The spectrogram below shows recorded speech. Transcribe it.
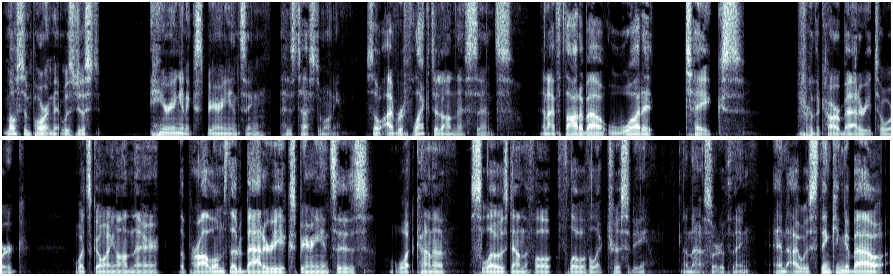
most important, it was just hearing and experiencing his testimony. So I've reflected on this since, and I've thought about what it takes for the car battery to work, what's going on there, the problems that a battery experiences, what kind of slows down the flow, flow of electricity, and that sort of thing. And I was thinking about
